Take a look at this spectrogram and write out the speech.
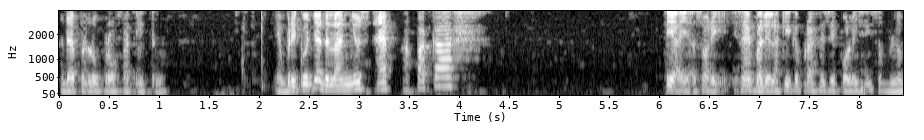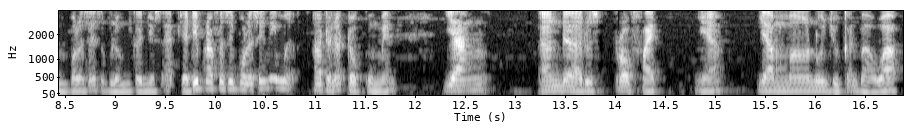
Anda perlu provide itu yang berikutnya adalah news app apakah ya ya sorry saya balik lagi ke privacy policy sebelum policy sebelum ke news app jadi privacy policy ini adalah dokumen yang Anda harus provide ya yang menunjukkan bahwa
